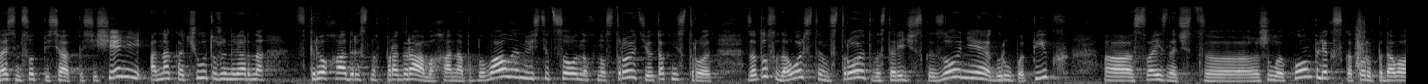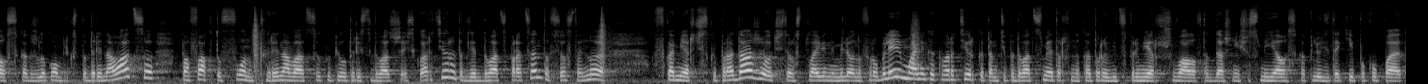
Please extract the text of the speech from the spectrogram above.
на 750 посещений. Она кочует уже, наверное, в трех адресных программах. Она побывала инвестиционных, но строить ее так не строят. Зато с удовольствием строят в исторической зоне группа ПИК, э, значит, э, жилой комплекс, который подавался как жилой комплекс под реновацию. По факту фонд реновации купил 326 квартир, это где-то 20%, все остальное в коммерческой продаже от 4,5 миллионов рублей. Маленькая квартирка, там типа 20 метров, на которой вице-премьер Шувалов тогдашний еще смеялся, как люди такие покупают.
